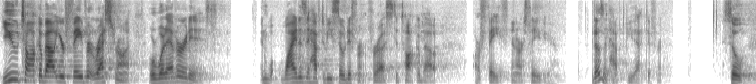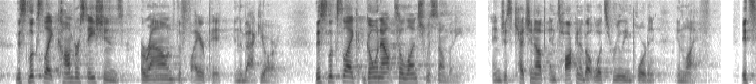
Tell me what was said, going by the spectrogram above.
you talk about your favorite restaurant or whatever it is. And why does it have to be so different for us to talk about our faith and our Savior? It doesn't have to be that different. So, this looks like conversations around the fire pit in the backyard. This looks like going out to lunch with somebody and just catching up and talking about what's really important in life. It's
